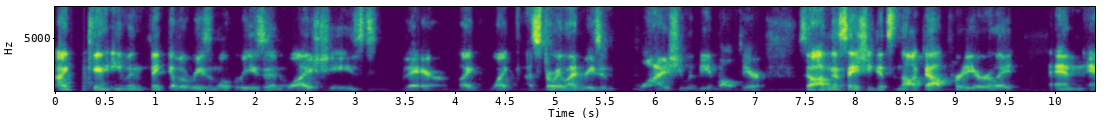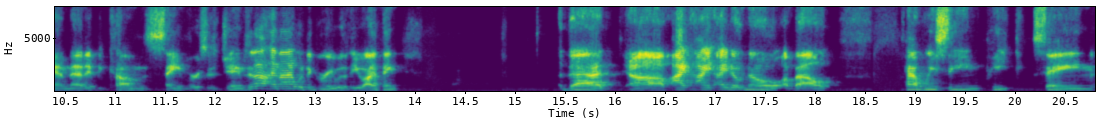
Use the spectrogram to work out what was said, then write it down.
I can't even think of a reasonable reason why she's there, like like a storyline reason why she would be involved here. So I'm gonna say she gets knocked out pretty early, and and that it becomes Sane versus James, and I, and I would agree with you. I think that uh, I, I, I don't know about have we seen peak Sane?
